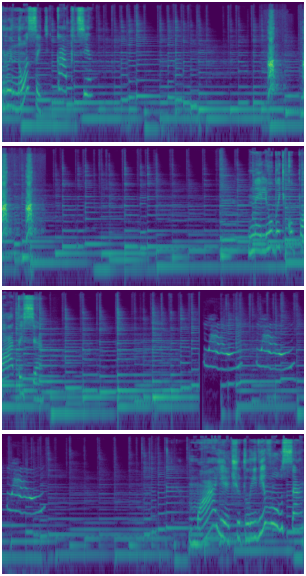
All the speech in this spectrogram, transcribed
Приносить капці. Не любить купатися. Має чутливі вуса.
